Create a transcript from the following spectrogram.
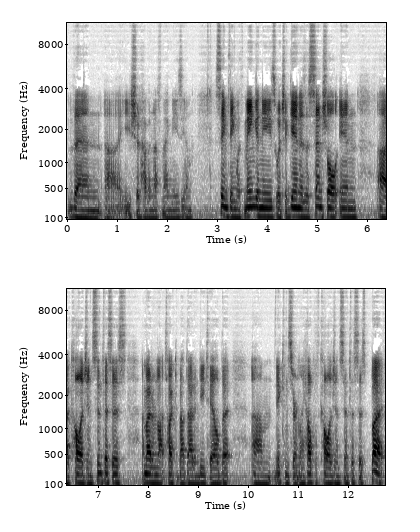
then uh, you should have enough magnesium. Same thing with manganese, which again is essential in uh, collagen synthesis. I might have not talked about that in detail, but um, it can certainly help with collagen synthesis. But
